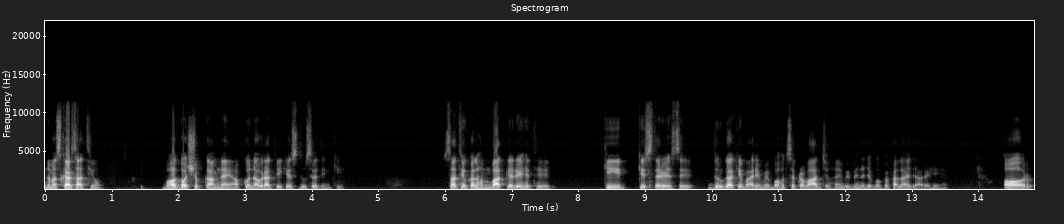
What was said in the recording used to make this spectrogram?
नमस्कार साथियों। बहुत बहुत शुभकामनाएँ आपको नवरात्रि के इस दूसरे दिन की। साथियों, कल हम बात कर रहे थे कि किस तरह से दुर्गा के बारे में बहुत से प्रवाद जो हैं विभिन्न जगहों पर फैलाए जा रहे हैं। और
